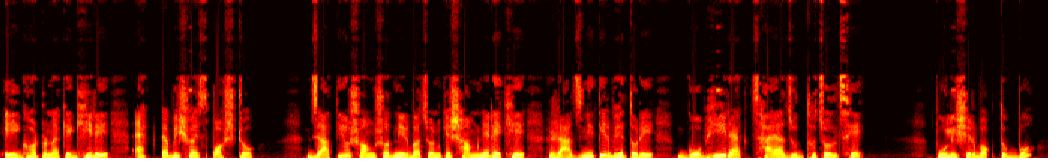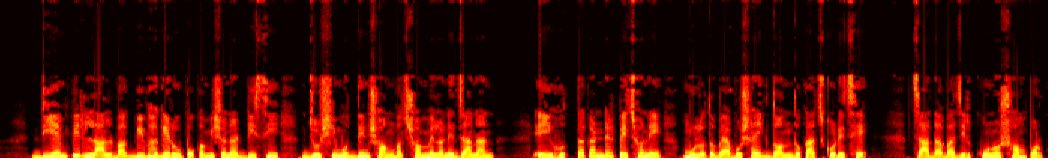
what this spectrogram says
এই ঘটনাকে ঘিরে একটা বিষয় স্পষ্ট। জাতীয় সংসদ নির্বাচনকে সামনে রেখে রাজনীতির ভেতরে গভীর এক ছায়াযুদ্ধ চলছে। পুলিশের বক্তব্য ডিএমপির লালবাগ বিভাগের উপকমিশনার ডিসি জসিমউদ্দিন সংবাদ সম্মেলনে জানান, এই হত্যাকাণ্ডের পেছনে মূলত ব্যবসায়িক দ্বন্দ্ব কাজ করেছে। চাঁদাবাজির কোনো সম্পর্ক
